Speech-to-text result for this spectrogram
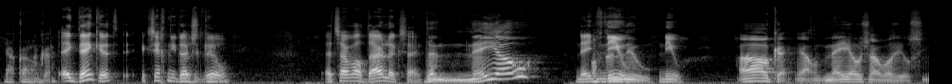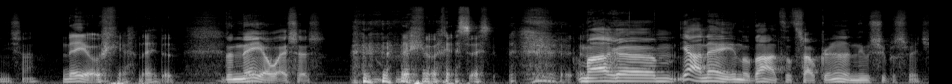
Jacco. Oké. Ik denk het. Ik zeg niet dat ik het wil. Het zou wel duidelijk zijn. De Neo? Nee, Of de nieuw. nieuw? Nieuw. Ah, oké. Ja, want Neo zou wel heel cynisch zijn. Neo. Ja, nee, dat... De Neo SS. SS. Maar ehm, ja, nee, inderdaad. Dat zou kunnen. De nieuwe Super Switch.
